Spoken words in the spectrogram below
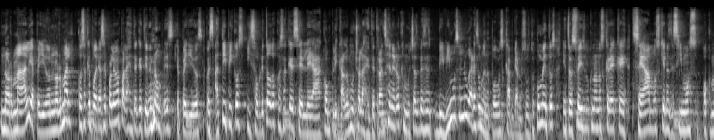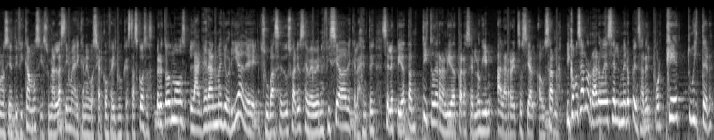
normal y apellido normal, cosa que podría ser problema para la gente que tiene nombres y apellidos pues atípicos y sobre todo cosa que se le ha complicado mucho a la gente transgénero, que muchas veces vivimos en lugares donde no podemos cambiar nuestros documentos. Y entonces Facebook no nos cree que seamos quienes decimos o cómo nos identificamos y es una lástima. Hay que negociar con Facebook estas cosas, pero de todos modos, la gran mayoría de su base de usuarios se ve beneficiada de que la gente se le pida tantito de realidad para hacer login a la red social a usarla. Y como sea, lo raro es el mero pensar el por qué Twitter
